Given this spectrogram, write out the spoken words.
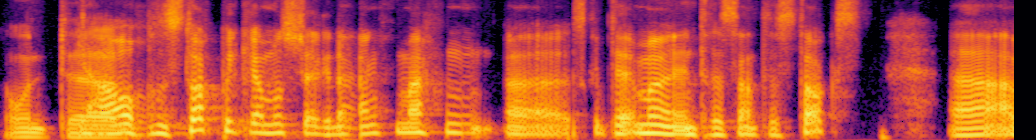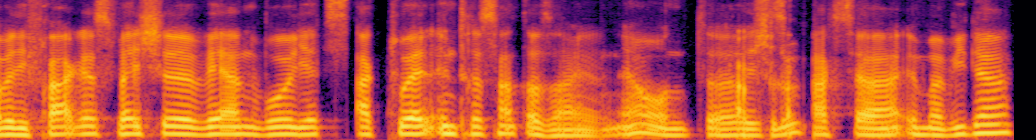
Und, äh, ja, auch ein Stockpicker muss sich ja Gedanken machen. Äh, es gibt ja immer interessante Stocks, äh, aber die Frage ist, welche werden wohl jetzt aktuell interessanter sein? Ja, und äh, ich sage es ja immer wieder,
